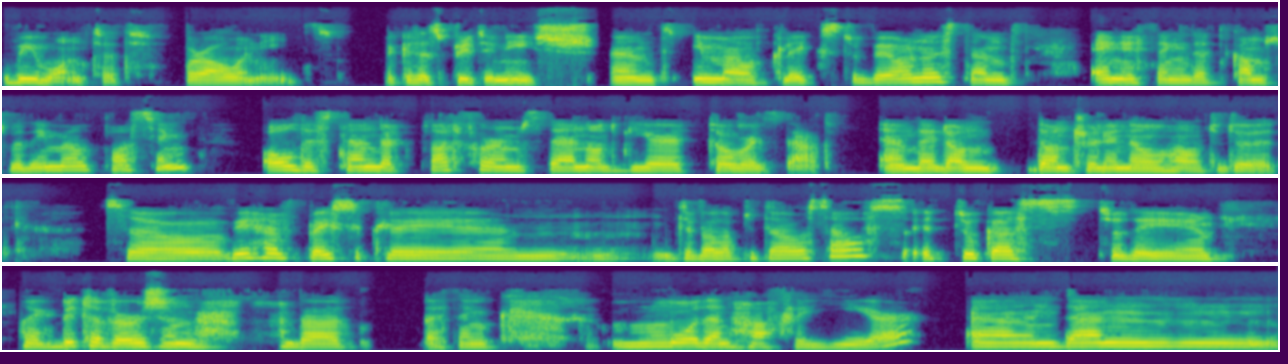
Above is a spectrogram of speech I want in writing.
we wanted for our needs because it's pretty niche and email clicks to be honest and anything that comes with email passing all the standard platforms they're not geared towards that and they don't don't really know how to do it So we have basically um, developed it ourselves. It took us to the like beta version about I think more than half a year, and then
